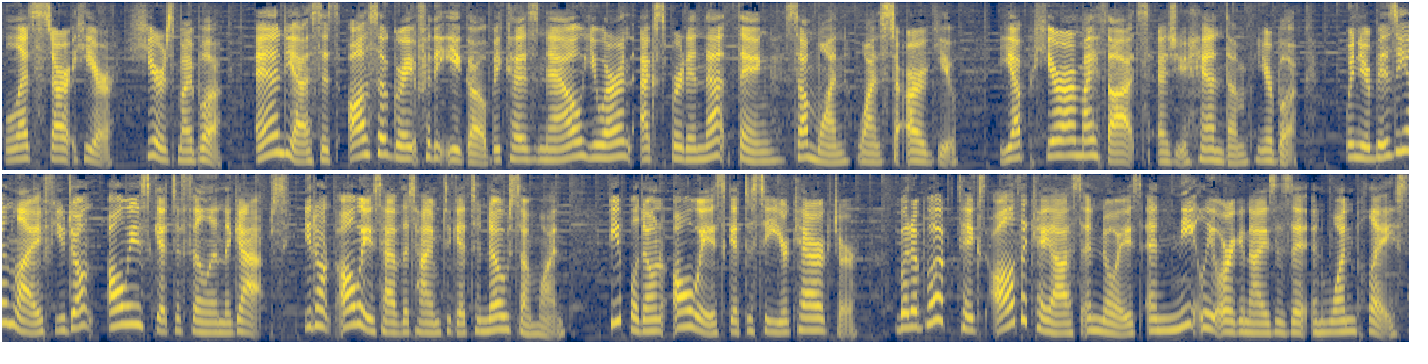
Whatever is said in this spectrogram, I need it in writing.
let's start here. Here's my book. And yes, it's also great for the ego because now you are an expert in that thing someone wants to argue. Yep, here are my thoughts as you hand them your book. When you're busy in life, you don't always get to fill in the gaps. You don't always have the time to get to know someone. People don't always get to see your character. But a book takes all the chaos and noise and neatly organizes it in one place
